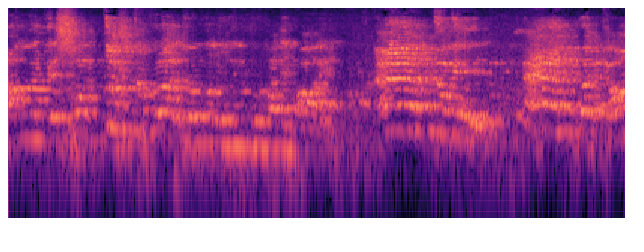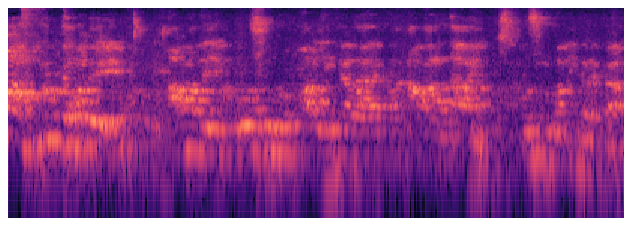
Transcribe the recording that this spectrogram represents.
আল্লাহকে সন্তুষ্ট করার জন্য যদি কুরবানি হয় একযোগে আমার এই পশুর মালিকারা এখন আমার নাই। পশুর মালিকারা কার?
